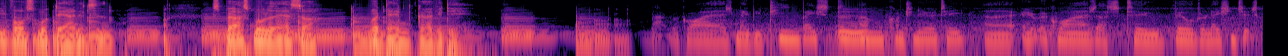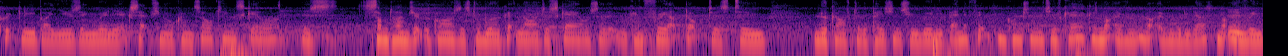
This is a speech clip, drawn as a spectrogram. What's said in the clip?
i vores moderne tid. Spørgsmålet er så, hvordan gør vi det? requires maybe team-based mm. um, continuity. Uh, it requires us to build relationships quickly by using really exceptional consulting skills. There's sometimes it requires us to work at larger scale so that we can free up doctors to look after the patients who really benefit from continuity of care because not every, not everybody does. Not mm. every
